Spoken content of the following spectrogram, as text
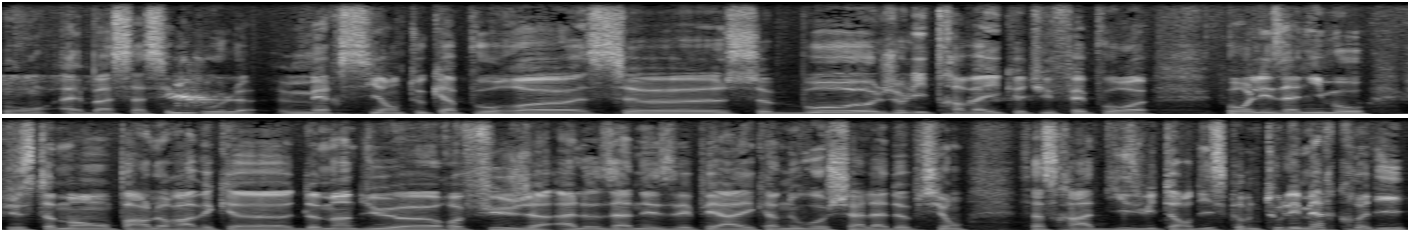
Bon, eh ben ça c'est cool. Merci en tout cas pour euh, ce, beau joli travail que tu fais pour euh, pour les animaux. Justement, on parlera avec euh, demain du refuge à Lausanne SVPA avec un nouveau chat à l'adoption. Ça sera à 18h10 comme tous les mercredis.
